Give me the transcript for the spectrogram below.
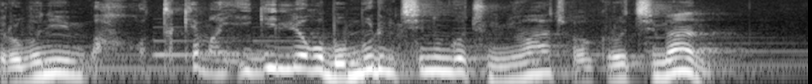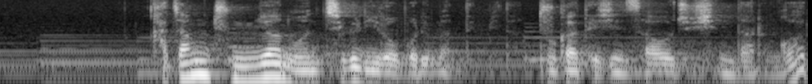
여러분이 막 어떻게 막 이기려고 몸부림치는 거 중요하죠. 그렇지만 가장 중요한 원칙을 잃어버리면 안 됩니다. 누가 대신 싸워 주신다는 것.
